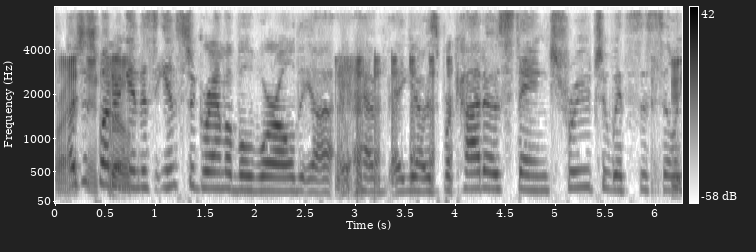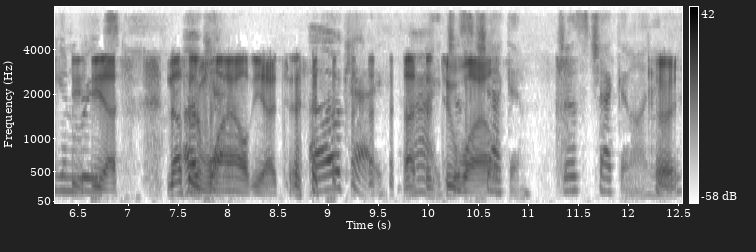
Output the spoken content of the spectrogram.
Right. I was just and wondering, so- in this Instagrammable world, uh, have uh, you know, is Brocato's staying true to its Sicilian roots? yes, nothing Okay. wild yet. Okay. All Nothing right. too just wild. checking. Just checking on you. All right.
